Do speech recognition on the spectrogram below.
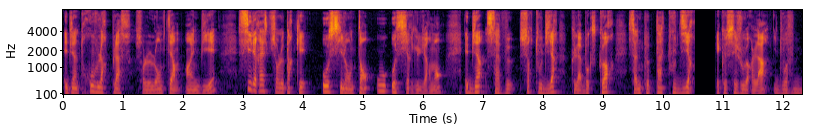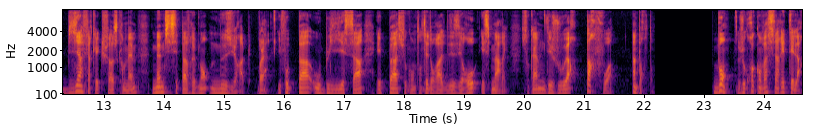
eh bien, trouvent leur place sur le long terme en NBA, s'ils restent sur le parquet aussi longtemps ou aussi régulièrement, eh bien ça veut surtout dire que la box score, ça ne peut pas tout dire et que ces joueurs-là, ils doivent bien faire quelque chose quand même, même si c'est pas vraiment mesurable. Voilà, il faut pas oublier ça et pas se contenter de des zéros et se marrer. Ce sont quand même des joueurs parfois importants. Bon, je crois qu'on va s'arrêter là.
